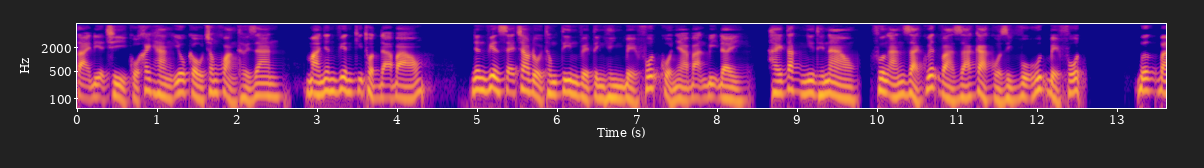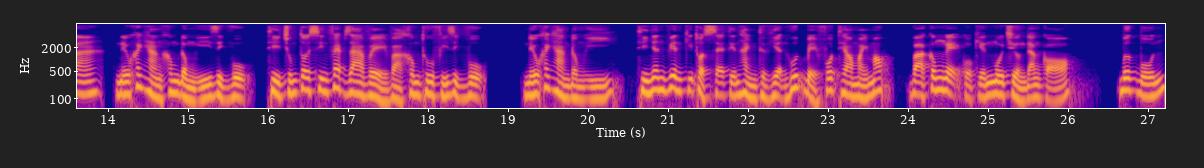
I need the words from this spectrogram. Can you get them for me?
tại địa chỉ của khách hàng yêu cầu trong khoảng thời gian mà nhân viên kỹ thuật đã báo. Nhân viên sẽ trao đổi thông tin về tình hình bể phốt của nhà bạn bị đầy, hay tắc như thế nào, phương án giải quyết và giá cả của dịch vụ hút bể phốt. Bước 3, nếu khách hàng không đồng ý dịch vụ, thì chúng tôi xin phép ra về và không thu phí dịch vụ. Nếu khách hàng đồng ý, thì nhân viên kỹ thuật sẽ tiến hành thực hiện hút bể phốt theo máy móc và công nghệ của kiến môi trường đang có. Bước 4,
